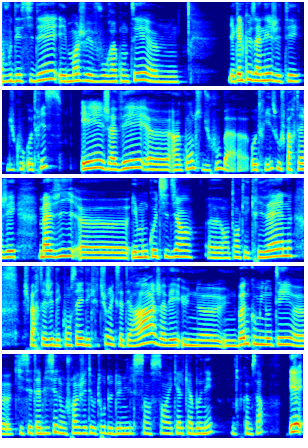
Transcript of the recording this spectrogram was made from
vous décider. Et moi, je vais vous raconter. Euh, il y a quelques années, j'étais du coup autrice. Et j'avais euh, un compte, du coup, bah, autrice, où je partageais ma vie euh, et mon quotidien euh, en tant qu'écrivaine. Je partageais des conseils d'écriture, etc. J'avais une, une, bonne communauté qui s'établissait, donc je crois que j'étais autour de 2500 et quelques abonnés, un truc comme ça. Et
